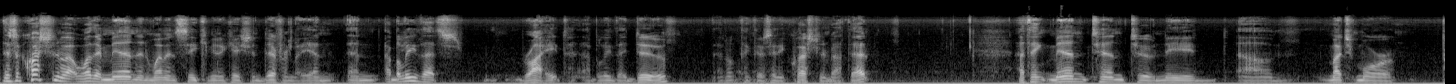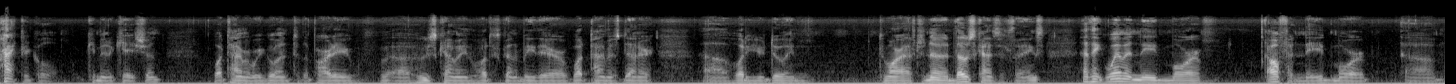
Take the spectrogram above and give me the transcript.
there's a question about whether men and women see communication differently, and, and I believe that's right. I believe they do. I don't think there's any question about that. I think men tend to need um, much more practical communication. What time are we going to the party? Uh, who's coming? What's going to be there? What time is dinner? Uh, what are you doing tomorrow afternoon? Those kinds of things. I think women need more, often need more um,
